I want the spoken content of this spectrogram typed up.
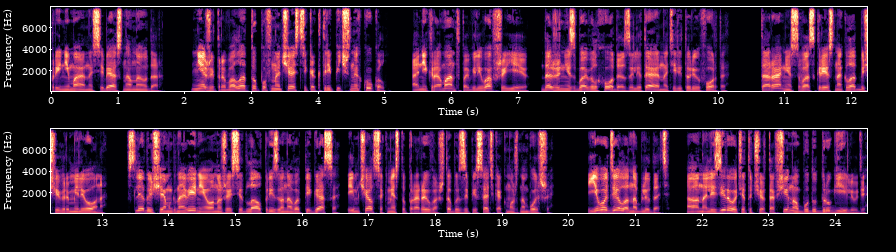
принимая на себя основной удар. Нежить рвала топов на части, как тряпичных кукол, а некромант, повелевавший ею, даже не сбавил хода, залетая на территорию форта. Таранис воскрес на кладбище Вермиллиона, в следующее мгновение он уже седлал призванного Пегаса и мчался к месту прорыва, чтобы записать как можно больше. Его дело наблюдать, а анализировать эту чертовщину будут другие люди.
